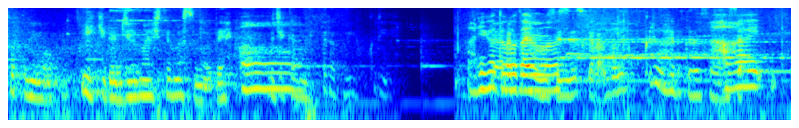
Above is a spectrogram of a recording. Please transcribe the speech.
外にもいい気が充満してますのでお時間があったらごゆっくりありがとうございます。ですからごゆっくりお入りください。はい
